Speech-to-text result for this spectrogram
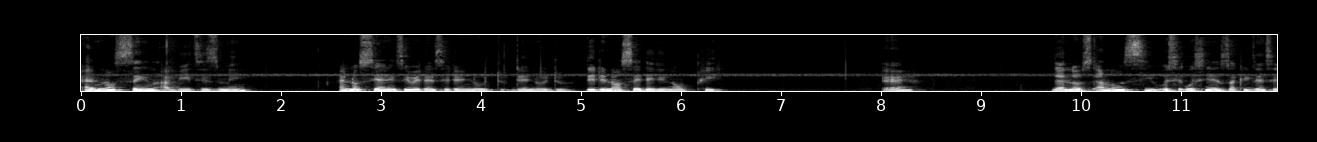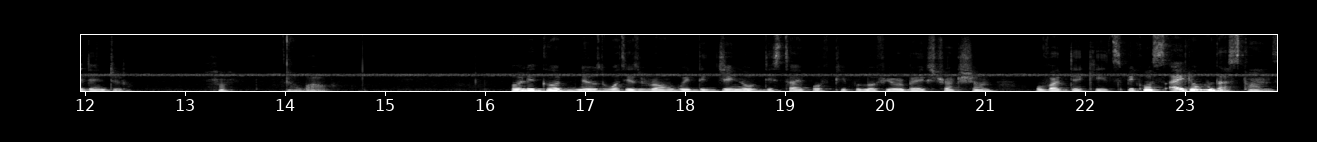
I'm not saying Abi it is me. I not see anything where they say they no do. They no do. They did not say they did not pay. Eh? They not. I not see. We see exactly they say they do. Hmm. Oh, wow. Only God knows what is wrong with the gene of this type of people of Yoruba extraction over decades because I don't understand.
